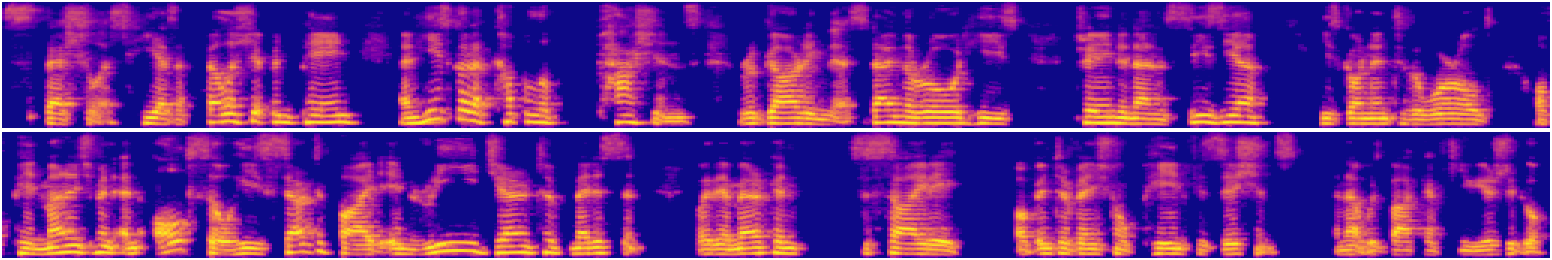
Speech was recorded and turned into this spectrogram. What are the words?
specialist. He has a fellowship in pain, and he's got a couple of passions regarding this. Down the road, he's trained in anesthesia He's gone into the world of pain management and also he's certified in regenerative medicine by the American Society of Interventional Pain Physicians. And that was back a few years ago.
